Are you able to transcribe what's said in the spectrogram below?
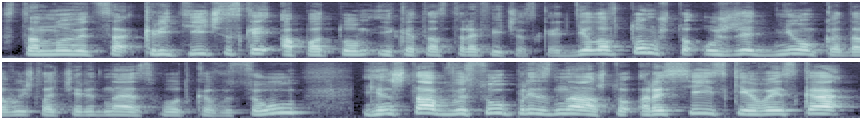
становится критической, а потом и катастрофической. Дело в том, что уже днем, когда вышла очередная сводка ВСУ, Генштаб ВСУ признал, что российские войска,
